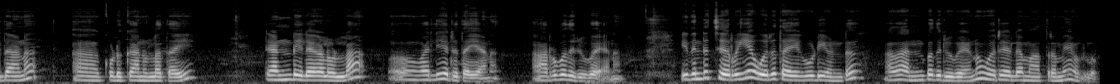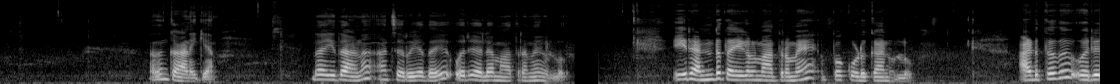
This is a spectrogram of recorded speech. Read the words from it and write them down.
ഇതാണ് കൊടുക്കാനുള്ള തൈ. രണ്ട് ഇലകളുള്ള വലിയൊരു തൈയാണ്. അറുപത് രൂപയാണ്. ഇതിന്റെ ചെറിയ ഒരു തൈ കൂടിയുണ്ട്. അത് അൻപത് രൂപയാണ്. ഒരു ഇല മാത്രമേ ഉള്ളൂ. അതും കാണിക്കാം. ഇതാ ഇതാണ് ആ ചെറിയ തൈ. ഒരു ഇല മാത്രമേ ഉള്ളൂ. ഈ രണ്ട് തൈകൾ മാത്രമേ ഇപ്പോൾ കൊടുക്കാനുള്ളൂ. അടുത്തത് ഒരു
